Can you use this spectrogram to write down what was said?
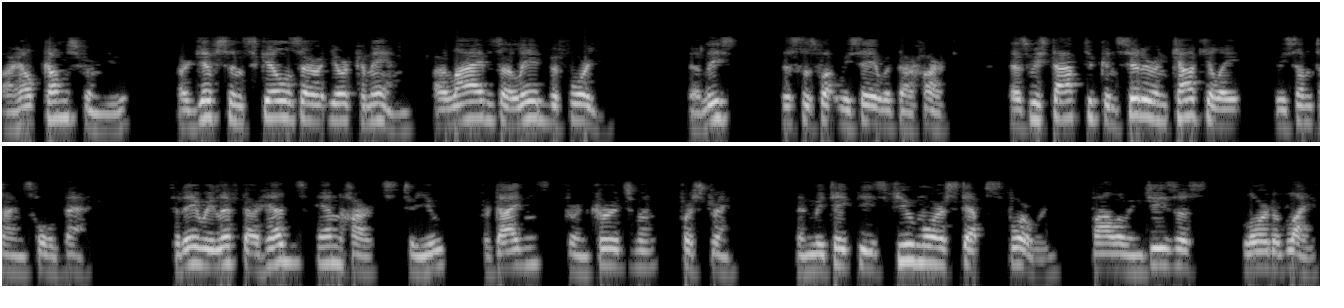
Our help comes from you. Our gifts and skills are at your command. Our lives are laid before you. At least, this is what we say with our heart. As we stop to consider and calculate, we sometimes hold back. Today we lift our heads and hearts to you for guidance, for encouragement, for strength. And we take these few more steps forward, following Jesus Lord of life,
